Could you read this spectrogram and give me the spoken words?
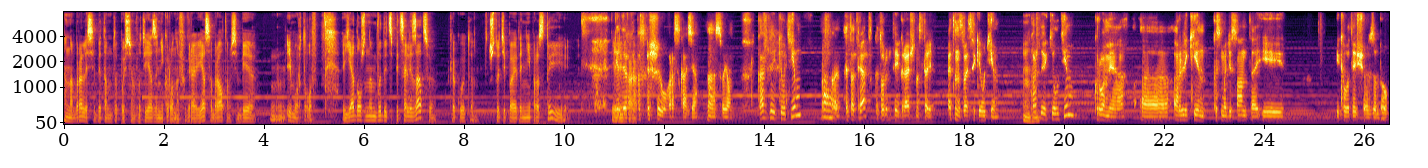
набрали себе там, допустим, вот я за Некронов играю, я собрал там себе имморталов. Я должен им выдать специализацию, какую-то, что типа это не простые. Я, наверное, поспешил в рассказе э, своем. Каждый kill team э, это отряд, которым ты играешь на столе. Это называется kill team. Угу. Каждый kill team, кроме э, Арлекин, Космодесанта и, и кого-то еще забыл.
